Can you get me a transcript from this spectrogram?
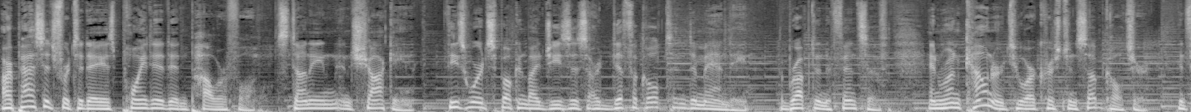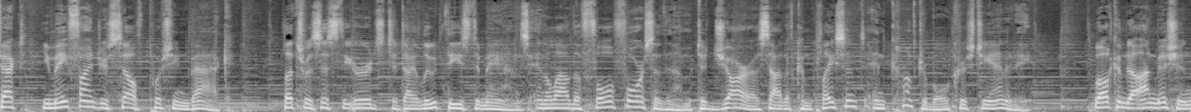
Our passage for today is pointed and powerful, stunning and shocking. These words spoken by Jesus are difficult and demanding, abrupt and offensive, and run counter to our Christian subculture. In fact, you may find yourself pushing back. Let's resist the urge to dilute these demands and allow the full force of them to jar us out of complacent and comfortable Christianity. Welcome to On Mission,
